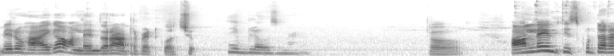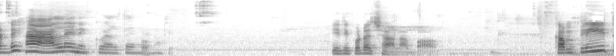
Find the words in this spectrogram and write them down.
మీరు హాయిగా ఆన్లైన్ ద్వారా ఆర్డర్ పెట్టుకోవచ్చు. ఈ బ్లౌజ్ మేడం. ఓ ఆన్లైన్ తీసుకుంటారండి? ఆన్లైన్ ఎక్కువ వెళ్తాయి ఇది కూడా చాలా బాగుంది. కంప్లీట్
